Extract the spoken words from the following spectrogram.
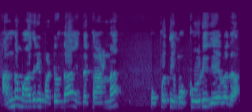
அந்த மாதிரி மட்டும்தான் இந்த காண முப்பத்தி முக்கோடி தேவதா.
